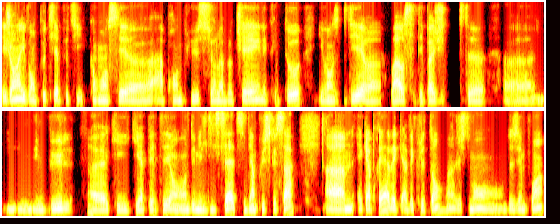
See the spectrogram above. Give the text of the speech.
les gens ils vont petit à petit commencer euh, à apprendre plus sur la blockchain, les cryptos. Ils vont se dire euh, waouh, c'était pas juste euh, une, bulle hmm. qui, a pété en, 2017, c'est bien plus que ça. et qu'après, avec, avec le temps, hein, justement, deuxième point,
